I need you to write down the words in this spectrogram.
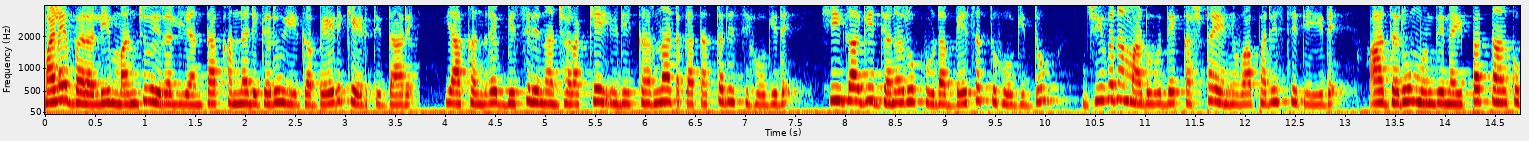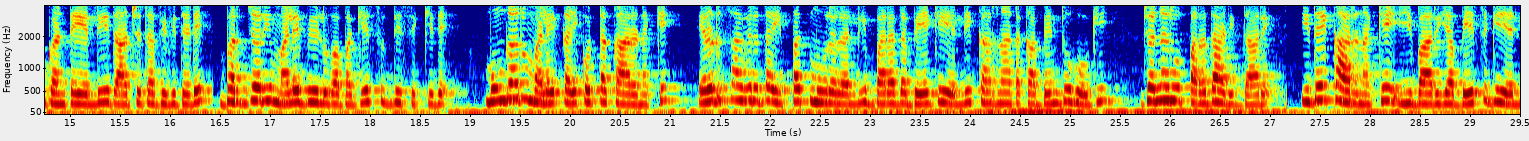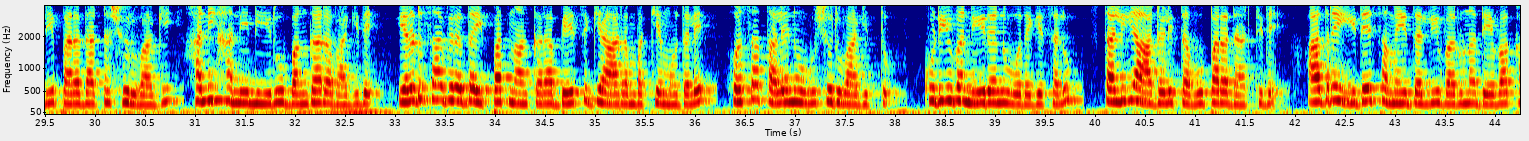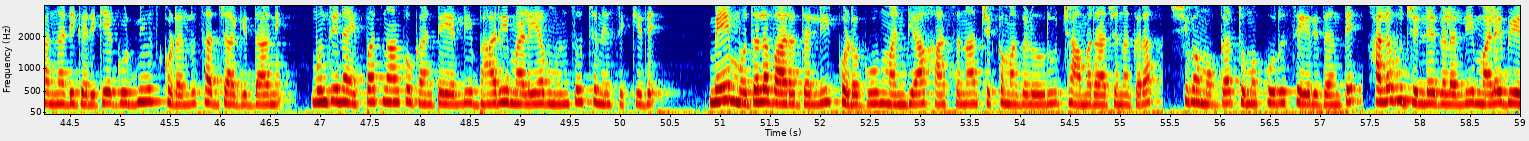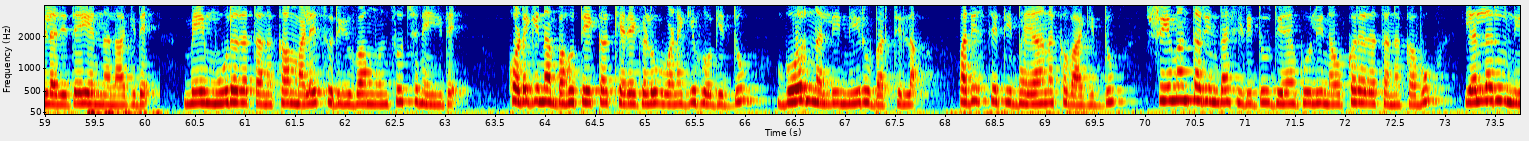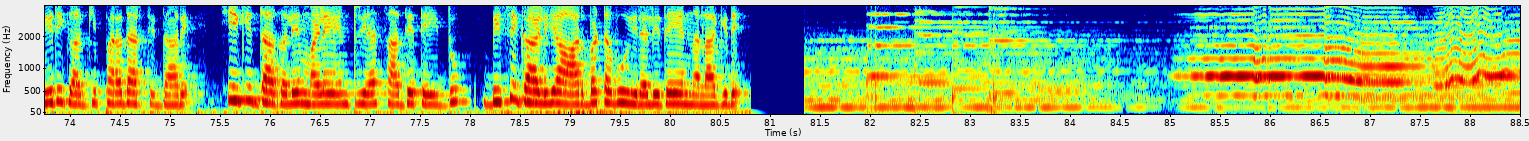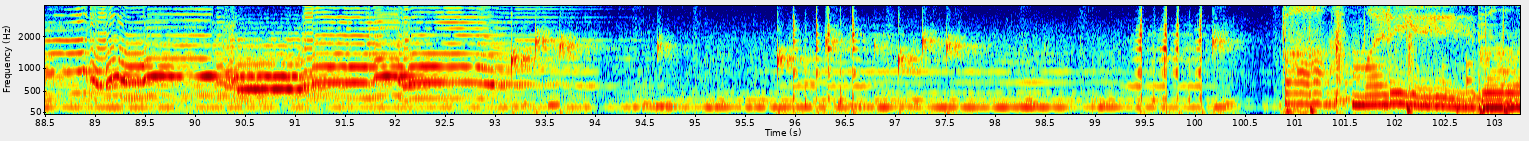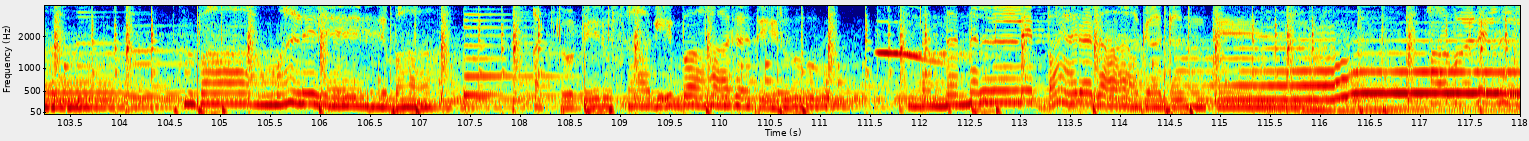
ಮಳೆ ಬರಲಿ, ಮಂಜು ಇರಲಿ ಅಂತ ಕನ್ನಡಿಗರು ಈಗ ಬೇಡಿಕೆ ಇಡ್ತಿದ್ದಾರೆ. ಯಾಕಂದ್ರೆ ಬಿಸಿಲಿನ ಝಳಕ್ಕೆ ಇಡೀ ಕರ್ನಾಟಕ ತತ್ತರಿಸಿ ಹೋಗಿದೆ. ಹೀಗಾಗಿ ಜನರು ಕೂಡ ಬೇಸತ್ತು ಹೋಗಿದ್ದು, ಜೀವನ ಮಾಡುವುದೇ ಕಷ್ಟ ಎನ್ನುವ ಪರಿಸ್ಥಿತಿ ಇದೆ. ಆದರೂ ಮುಂದಿನ ಇಪ್ಪತ್ನಾಲ್ಕು ಗಂಟೆಯಲ್ಲಿ ರಾಜ್ಯದ ವಿವಿಧೆಡೆ ಭರ್ಜರಿ ಮಳೆ ಬೀಳುವ ಬಗ್ಗೆ ಸುದ್ದಿ ಸಿಕ್ಕಿದೆ. ಮುಂಗಾರು ಮಳೆ ಕೈಕೊಟ್ಟ ಕಾರಣಕ್ಕೆ ಎರಡು ಸಾವಿರದ ಇಪ್ಪತ್ತ್ಮೂರರಲ್ಲಿ ಬರದ ಬೇಗೆಯಲ್ಲಿ ಕರ್ನಾಟಕ ಬೆಂದು ಹೋಗಿ ಜನರು ಪರದಾಡಿದ್ದಾರೆ. ಇದೇ ಕಾರಣಕ್ಕೆ ಈ ಬಾರಿಯ ಬೇಸಿಗೆಯಲ್ಲಿ ಪರದಾಟ ಶುರುವಾಗಿ ಹನಿ ಹನಿ ನೀರು ಬಂಗಾರವಾಗಿದೆ. ಎರಡು ಸಾವಿರದ ಇಪ್ಪತ್ನಾಲ್ಕರ ಬೇಸಿಗೆ ಆರಂಭಕ್ಕೆ ಮೊದಲೇ ಹೊಸ ತಲೆನೋವು ಶುರುವಾಗಿತ್ತು. ಕುಡಿಯುವ ನೀರನ್ನು ಒದಗಿಸಲು ಸ್ಥಳೀಯ ಆಡಳಿತವು ಪರದಾಡ್ತಿದೆ. ಆದರೆ ಇದೇ ಸಮಯದಲ್ಲಿ ವರುಣ ದೇವ ಕನ್ನಡಿಗರಿಗೆ ಗುಡ್ ನ್ಯೂಸ್ ಕೊಡಲು ಸಜ್ಜಾಗಿದ್ದಾನೆ. ಮುಂದಿನ ಇಪ್ಪತ್ನಾಲ್ಕು ಗಂಟೆಯಲ್ಲಿ ಭಾರೀ ಮಳೆಯ ಮುನ್ಸೂಚನೆ ಸಿಕ್ಕಿದೆ. ಮೇ ಮೊದಲ ವಾರದಲ್ಲಿ ಕೊಡಗು, ಮಂಡ್ಯ, ಹಾಸನ, ಚಿಕ್ಕಮಗಳೂರು, ಚಾಮರಾಜನಗರ, ಶಿವಮೊಗ್ಗ, ತುಮಕೂರು ಸೇರಿದಂತೆ ಹಲವು ಜಿಲ್ಲೆಗಳಲ್ಲಿ ಮಳೆ ಬೀಳಲಿದೆ ಎನ್ನಲಾಗಿದೆ. ಮೇ ಮೂರರ ತನಕ ಮಳೆ ಸುರಿಯುವ ಮುನ್ಸೂಚನೆ ಇದೆ ಕೊಡಗಿನ ಬಹುತೇಕ ಕೆರೆಗಳು ಒಣಗಿ ಹೋಗಿದ್ದು, ಬೋರ್ನಲ್ಲಿ ನೀರು ಬರ್ತಿಲ್ಲ. ಪರಿಸ್ಥಿತಿ ಭಯಾನಕವಾಗಿದ್ದು, ಶ್ರೀಮಂತರಿಂದ ಹಿಡಿದು ದಿನಗೂಲಿ ನೌಕರರ ತನಕವೂ ಎಲ್ಲರೂ ನೀರಿಗಾಗಿ ಪರದಾಡ್ತಿದ್ದಾರೆ. ಹೀಗಿದ್ದಾಗಲೇ ಮಳೆ ಎಂಟ್ರಿಯ ಸಾಧ್ಯತೆ ಇದ್ದು ಬಿಸಿಗಾಳಿಯ ಆರ್ಭಟವೂ ಇರಲಿದೆ ಎನ್ನಲಾಗಿದೆ. ಮಳೆಯೇ ಬಾ ಬಾ ಬಾ ಅಟ್ಟು ಬಿರುಸಾಗಿ ಬಾರದಿರು. ನನ್ನಲ್ಲಿ ಬರಲಾಗದಂತೆ. ಅವಳೆಲ್ಲ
